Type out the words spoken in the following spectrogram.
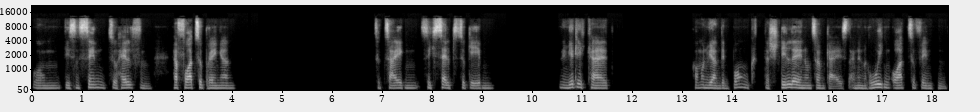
um diesen Sinn zu helfen, hervorzubringen, zu zeigen, sich selbst zu geben. in Wirklichkeit kommen wir an den Punkt, der Stille in unserem Geist, einen ruhigen Ort zu finden,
